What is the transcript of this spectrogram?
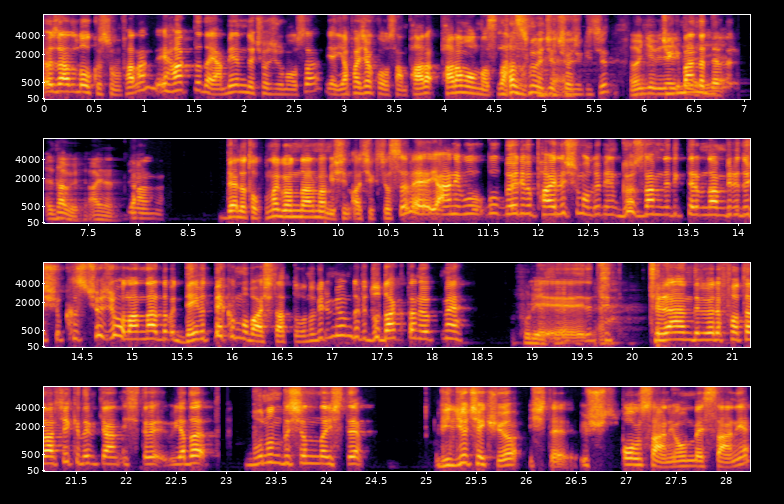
özelde okusun falan. E, haklı da yani benim de çocuğum olsa ya yapacak olsam para, param olması lazım önce çocuk için. Önce bir Çünkü ben de devlet- e, tabii aynen. Yani devlet okuluna göndermem işin açıkçası ve yani bu, bu böyle bir paylaşım oluyor. Benim gözlemlediklerimden biri de şu kız çocuğu olanlarda David Beckham mı başlattı bunu bilmiyorum da bir dudaktan öpme e, trendi böyle fotoğraf çekilirken işte ya da bunun dışında işte video çekiyor işte 3 10 saniye 15 saniye.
